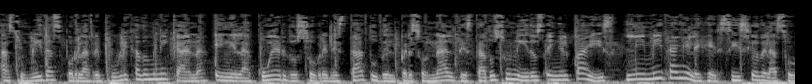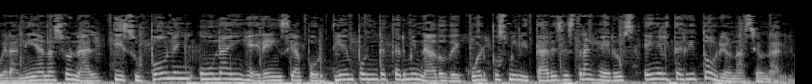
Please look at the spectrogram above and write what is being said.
asumidas por la República Dominicana en el acuerdo sobre el estatus del personal de Estados Unidos en el país limitan el ejercicio de la soberanía nacional y suponen una injerencia por tiempo indeterminado de cuerpos militares extranjeros en el territorio nacional.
